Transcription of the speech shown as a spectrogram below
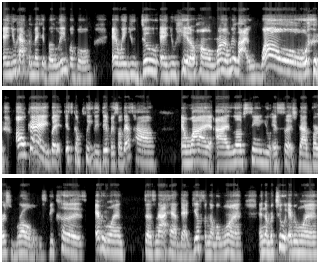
and you have to make it believable. And when you do and you hit a home run, we're like, whoa, okay, but it's completely different. So that's how and why I love seeing you in such diverse roles because everyone does not have that gift for number one. And number two, everyone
